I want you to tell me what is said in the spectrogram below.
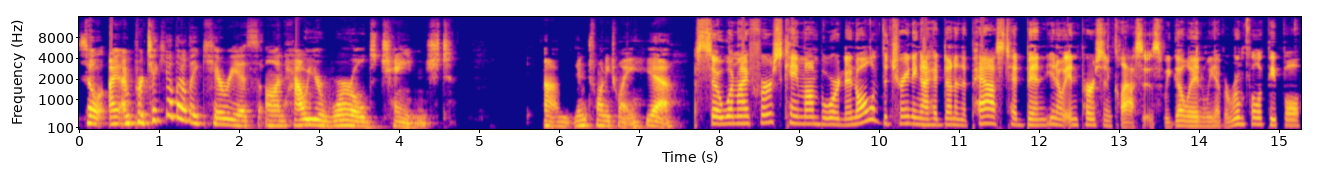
so I, am particularly curious on how your world changed um, in 2020. Yeah. So when I first came on board, and all of the training I had done in the past had been, you know, in-person classes. We go in, we have a room full of people,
